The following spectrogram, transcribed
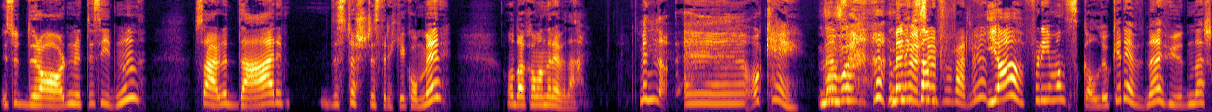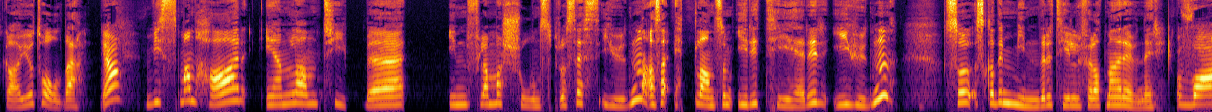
Hvis du drar den ut til siden, så er det der det største strekket kommer, og da kan man revne. Men eh, OK. Men- men det høres helt forferdelig ut. Ja, fordi man skal jo ikke revne. Huden der skal jo tåle det. Ja. Hvis man har en eller annen type inflammasjonsprosess i huden, altså et eller annet som irriterer i huden, så skal det mindre til for at man revner. Og hva,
